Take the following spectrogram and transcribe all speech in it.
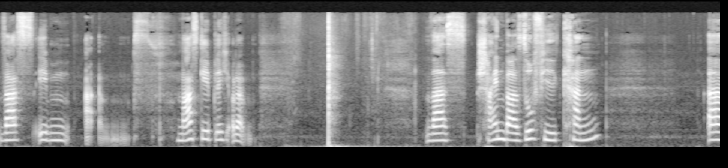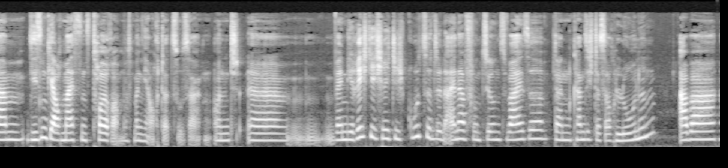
was eben äh, maßgeblich oder was scheinbar so viel kann, ähm, die sind ja auch meistens teurer, muss man ja auch dazu sagen. Und äh, wenn die richtig, richtig gut sind in einer Funktionsweise, dann kann sich das auch lohnen. Aber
